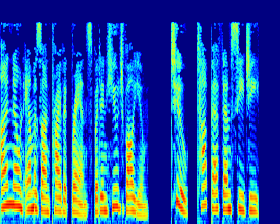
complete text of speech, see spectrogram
Unknown Amazon private brands but in huge volume, 2. Top FMCG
